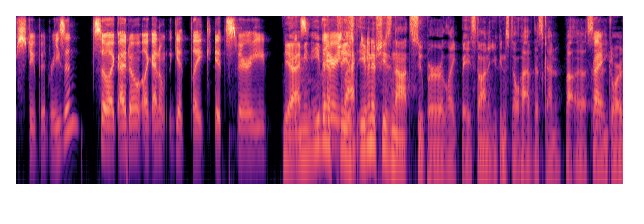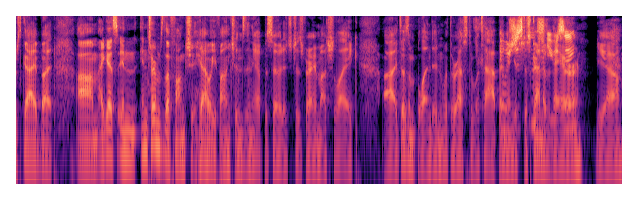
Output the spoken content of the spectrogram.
stupid reason. So like I don't like I don't get like it's very yeah, I mean, even if she's even if she's not super like based on it, you can still have this kind of uh, seven right. dwarves guy. But um, I guess in in terms of the function, how he functions in the episode, it's just very much like uh, it doesn't blend in with the rest of what's happening. It it's just confusing. kind of there. Yeah.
